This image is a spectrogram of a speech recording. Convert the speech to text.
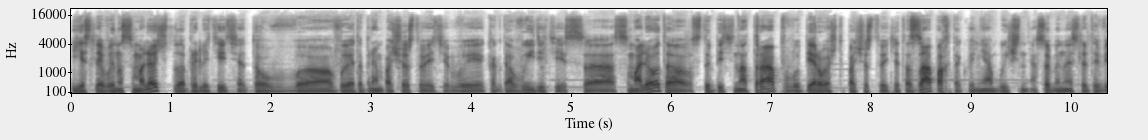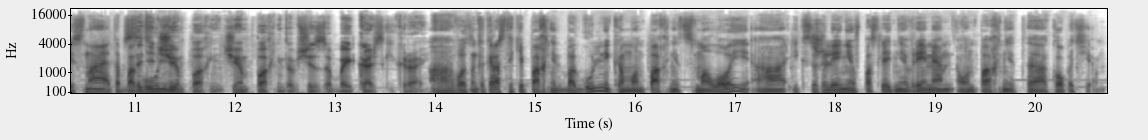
если вы на самолете туда прилетите, то вы это прям почувствуете. Вы, когда выйдете из э, самолета, вступите на трап, вы первое, что почувствуете, это запах такой необычный, особенно если это весна, это багульник. Кстати, чем пахнет? Чем пахнет вообще Забайкальский край? А, вот он как раз-таки пахнет багульником, он пахнет смолой, а, и, к сожалению, в последнее время он пахнет а, копотью.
